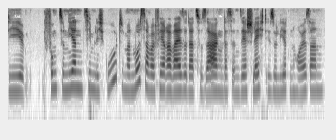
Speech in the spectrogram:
die funktionieren ziemlich gut. Man muss aber fairerweise dazu sagen, dass in sehr schlecht isolierten Häusern,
